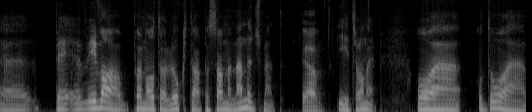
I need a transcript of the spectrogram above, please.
Vi var på en måte og lukta på samme management ja, i Trondheim. Og, eh, og da eh,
